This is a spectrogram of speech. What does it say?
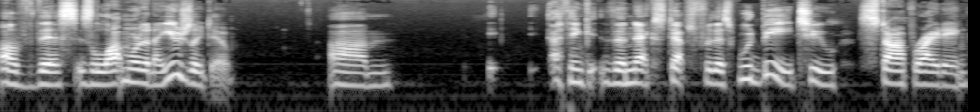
of this is a lot more than I usually do. Um, I think the next steps for this would be to stop writing,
